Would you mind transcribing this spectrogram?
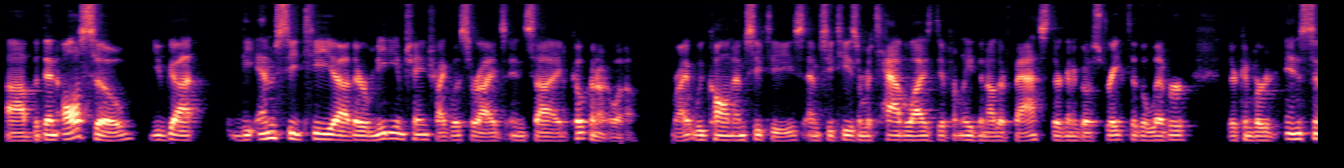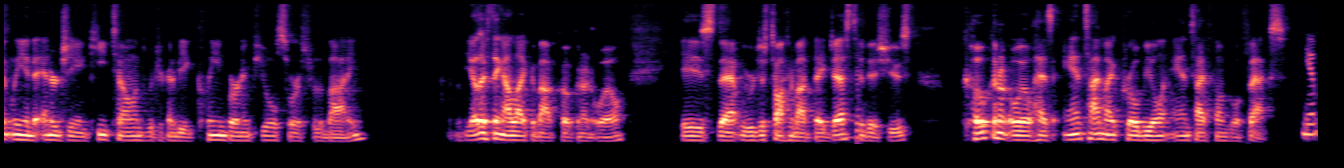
Uh, but then also, you've got the MCT, uh, there are medium chain triglycerides inside coconut oil right? We call them MCTs. MCTs are metabolized differently than other fats. They're going to go straight to the liver. They're converted instantly into energy and ketones, which are going to be a clean burning fuel source for the body. But the other thing I like about coconut oil is that we were just talking about digestive issues. Coconut oil has antimicrobial and antifungal effects. Yep.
